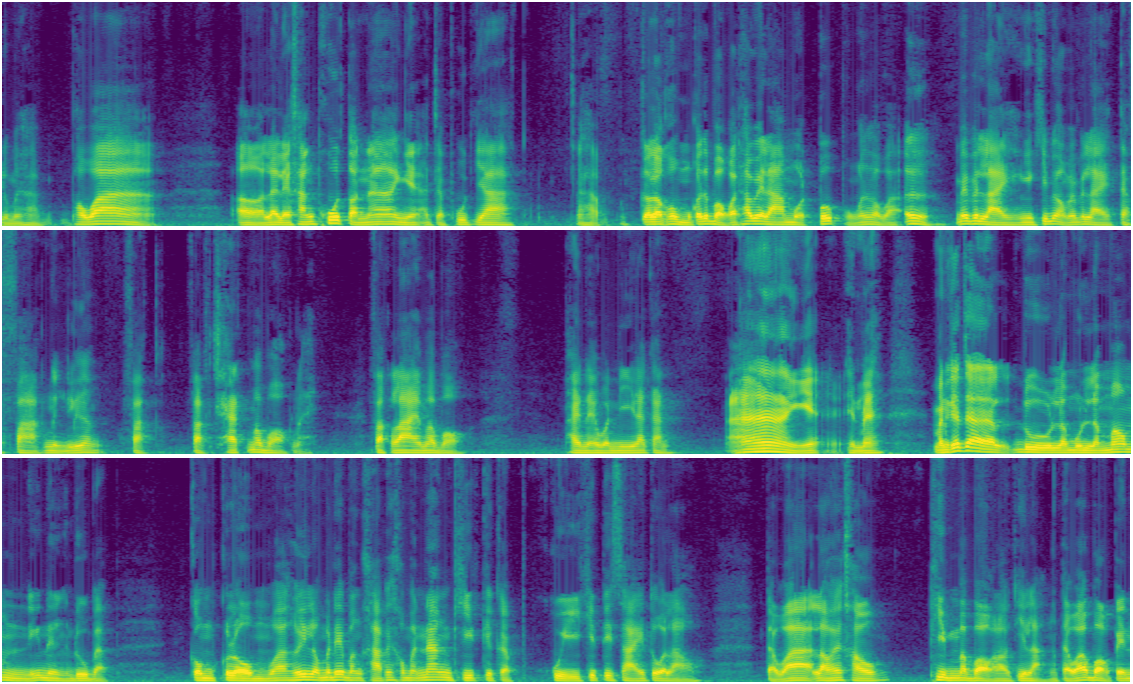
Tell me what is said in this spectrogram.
รู้ไหมครับ เพราะว่าหลาย ๆ ครั้งพูดต่อหน้าอย่างเงี้ยอาจจะพูดยากนะครับก็แล้วผมก็จะบอกว่าถ้าเวลาหมดปุ๊บผมก็จะบอกว่าเออไม่เป็นไรยังคิดไม่ออกไม่เป็นไร แต่ฝากหนึ่งเรื่องฝากฝากแชทมาบอกหน่อยฝากไลน์มาบอก ภายในวันนี้แล้วกันอ่าอย่างเงี้ยเห็นไหมมันก็จะดูละมุนละม่อมนิดนึงดูแบบกลมๆว่าเฮ้ยเราไม่ได้บังคับให้เขามานั่งคิดเกี่ยวกับคุยคิดดีไซน์ตัวเรา แต่ว่าเราให้เขา พิมพ์มาบอกเราทีหลัง แต่ว่าบอกเป็น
